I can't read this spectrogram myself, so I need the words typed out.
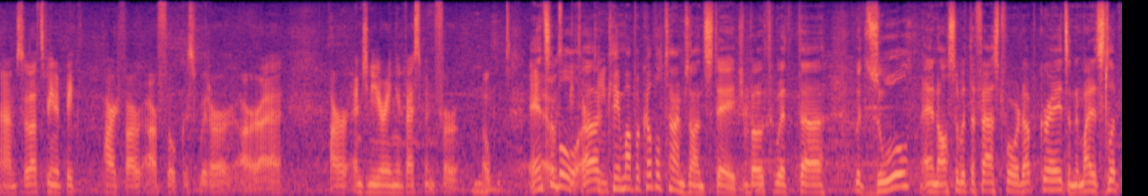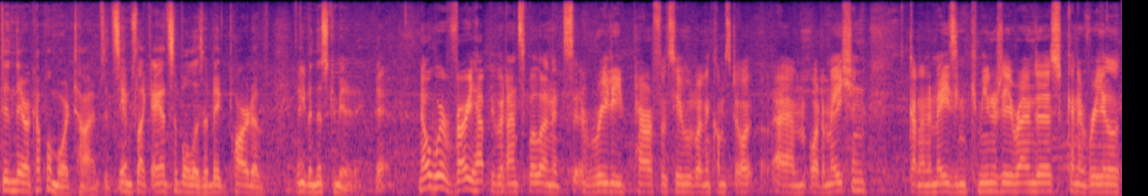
Um, so that's been a big part of our, our focus with our, our uh, our engineering investment for Open. Ansible uh, came up a couple times on stage, mm -hmm. both with uh, with Zuul and also with the fast forward upgrades, and it might have slipped in there a couple more times. It seems like Ansible is a big part of yeah. even this community. Yeah. No, we're very happy with Ansible, and it's a really powerful tool when it comes to um, automation got an amazing community around it, kind of real,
